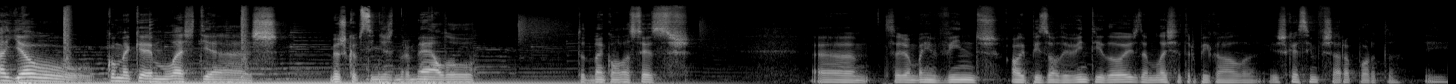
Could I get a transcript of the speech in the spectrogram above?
Ai eu, como é que é moléstias? Meus cabecinhas de marmelo, tudo bem com vocês? Uh, sejam bem-vindos ao episódio 22 da Moléstia Tropical. Eu esqueci-me de fechar a porta. Ih,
